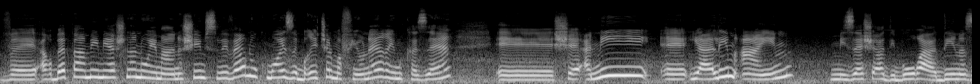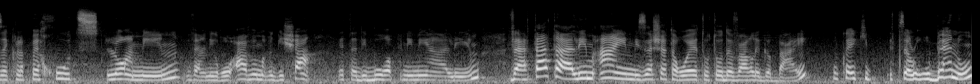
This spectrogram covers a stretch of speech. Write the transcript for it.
והרבה פעמים יש לנו עם האנשים סביבנו כמו איזה ברית של מאפיונרים כזה, שאני יעלים עין מזה שהדיבור העדין הזה כלפי חוץ לא אמין, ואני רואה ומרגישה את הדיבור הפנימי האלים, ואתה תעלים עין מזה שאתה רואה את אותו דבר לגביי, אוקיי? כי אצל רובנו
